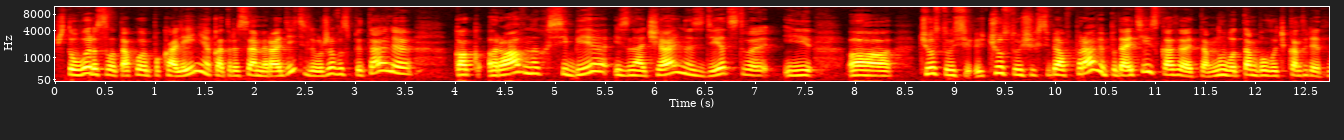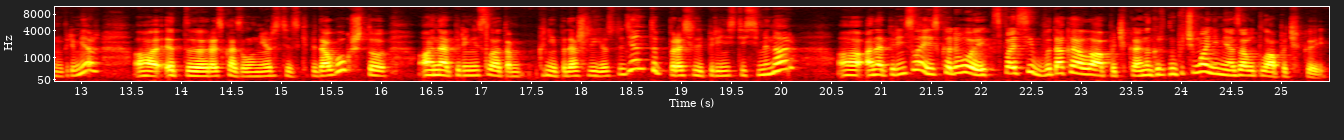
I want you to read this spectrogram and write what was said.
Что выросло такое поколение, которое сами родители уже воспитали как равных себе изначально с детства и э, чувствующих, чувствующих себя вправе подойти и сказать там, ну вот там был очень конкретный пример, э, это рассказывал университетский педагог, что она перенесла, там к ней подошли ее студенты, просили перенести семинар, э, она перенесла и сказали, ой, спасибо, вы такая лапочка. Она говорит, ну почему они меня зовут лапочкой?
